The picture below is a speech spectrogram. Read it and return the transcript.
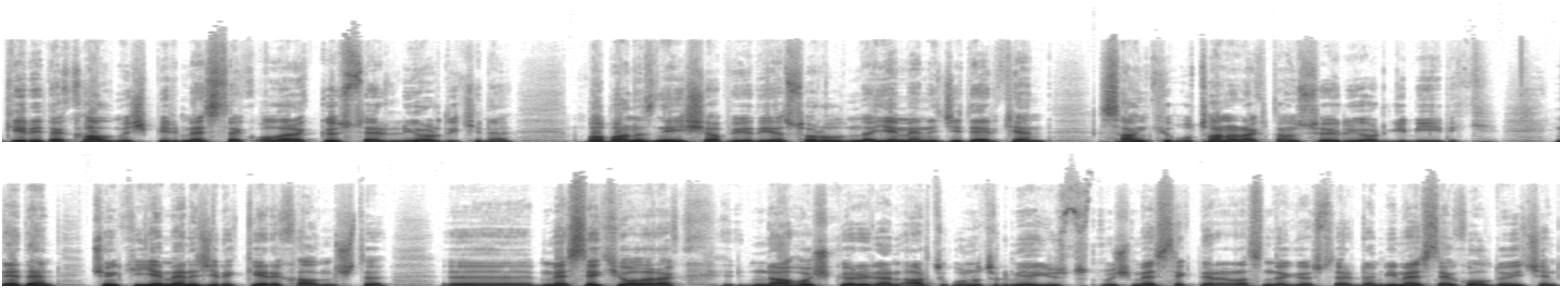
geride kalmış bir meslek olarak gösteriliyordu ki ne? Babanız ne iş yapıyor diye sorulduğunda Yemenici derken sanki utanaraktan söylüyor gibiydik. Neden? Çünkü Yemenicilik geri kalmıştı. Ee, mesleki olarak nahoş görülen, artık unutulmaya yüz tutmuş meslekler arasında gösterilen bir meslek olduğu için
